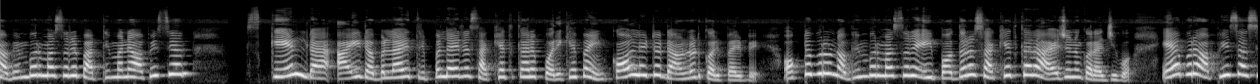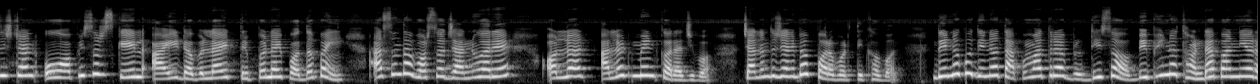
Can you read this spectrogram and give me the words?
ନଭେମ୍ବର ମାସରେ ପ୍ରାର୍ଥୀମାନେ official scale I double I triple ଆଇର ସାକ୍ଷାତକାର ପରୀକ୍ଷା ପାଇଁ କଲ୍ ଲେଟର ଡାଉନଲୋଡ୍ କରିପାରିବେ। ଅକ୍ଟୋବର ଓ ନଭେମ୍ବର ମାସରେ ଏହି ପଦର ସାକ୍ଷାତକାର ଆୟୋଜନ କରାଯିବ। ଏହାପରେ ଅଫିସ୍ ଆସିଷ୍ଟାଣ୍ଟ ଓ officer scale I double I triple I ପଦ ପାଇଁ ଆସନ୍ତା ବର୍ଷ ଜାନୁଆରୀରେ ଆଲଟମେଣ୍ଟ କରାଯିବ। ଚାଲନ୍ତୁ ଜାଣିବା ପରବର୍ତ୍ତୀ ଖବର। ଦିନକୁ ଦିନ ତାପମାତ୍ରା ବୃଦ୍ଧି ସହ ବିଭିନ୍ନ ଥଣ୍ଡା ପାନୀୟର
